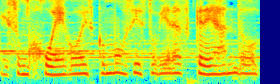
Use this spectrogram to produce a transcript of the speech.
es un juego, es como si estuvieras creando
